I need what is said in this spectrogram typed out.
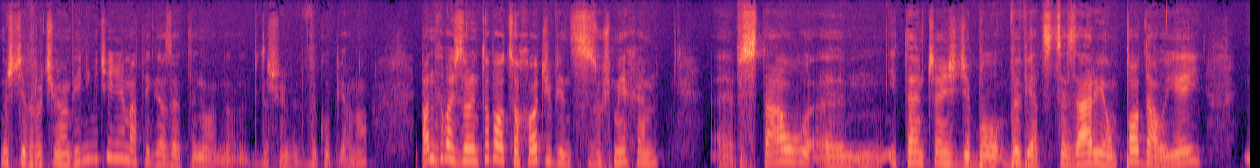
Wreszcie wróciłam, mówię, nigdzie nie ma tej gazety, no, no widocznie wykupiono. Pan chyba się zorientował, o co chodzi, więc z uśmiechem e, wstał i tę część, gdzie był wywiad z Cezarią, podał jej, e,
